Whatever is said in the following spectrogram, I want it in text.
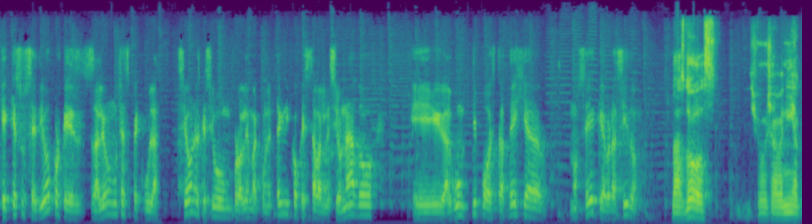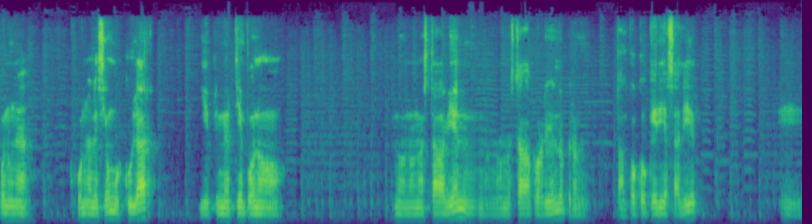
qué, sucedió, porque salieron muchas especulaciones, que si hubo un problema con el técnico, que estaba lesionado, eh, algún tipo de estrategia, no sé, qué habrá sido. Las dos. Yo ya venía con una, con una lesión muscular y el primer tiempo no, no, no, estaba bien, no, estaba corriendo, pero tampoco quería salir. Y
